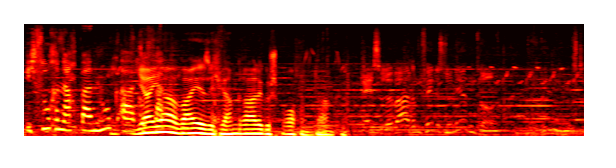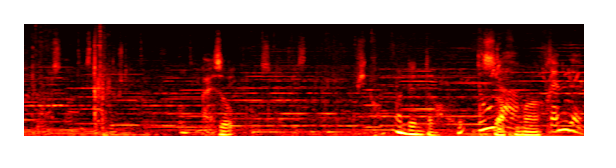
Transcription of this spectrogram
Ich suche nach Banuk-Artefakten. Ja, ja, weiß ich. Wir haben gerade gesprochen. Danke. Bessere Waren findest du nirgendwo. Also, wie kommt man denn da hoch? Du Sag da, mal. Fremde.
